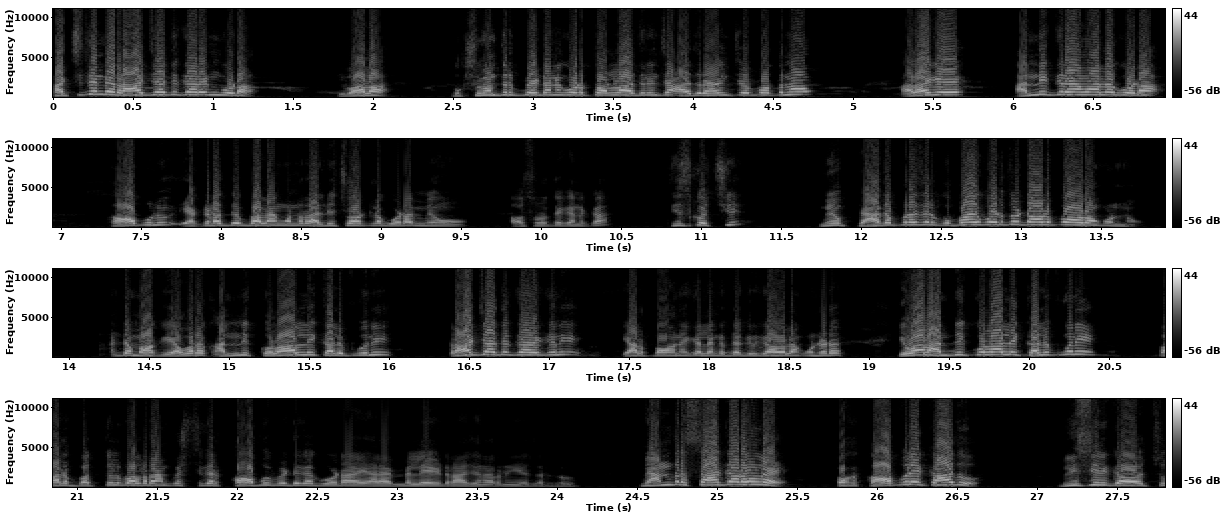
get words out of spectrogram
ఖచ్చితంగా రాజ్యాధికారం కూడా ఇవాళ ముఖ్యమంత్రి పీఠాన్ని కూడా త్వరలో అధిరించి అధిరోహించబోతున్నాం. అలాగే అన్ని గ్రామాల్లో కూడా కాపులు ఎక్కడైతే బలంగా ఉన్నారో అన్ని చోట్ల కూడా మేము అవసరమైతే కనుక తీసుకొచ్చి మేము పేద ప్రజలకు ఉపయోగపడుతూ డెవలప్ అవ్వాలనుకుంటున్నాం. అంటే మాకు ఎవరు అన్ని కులాలని కలుపుకుని రాజ్యాధికారికి ఇవాళ పవన్ కళ్యాణ్ దగ్గర కావాలనుకుంటాడు ఇవాళ అన్ని కులాలని కలుపుకుని వాళ్ళ భక్తులు బలరామకృష్ణ గారు కాపు బిడ్డగా కూడా ఇలా ఎమ్మెల్యే రాజనగరం నియోజకవర్గంలో. మీ అందరి సహకారంలే. ఒక కాపులే కాదు. బీసీలు కావచ్చు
